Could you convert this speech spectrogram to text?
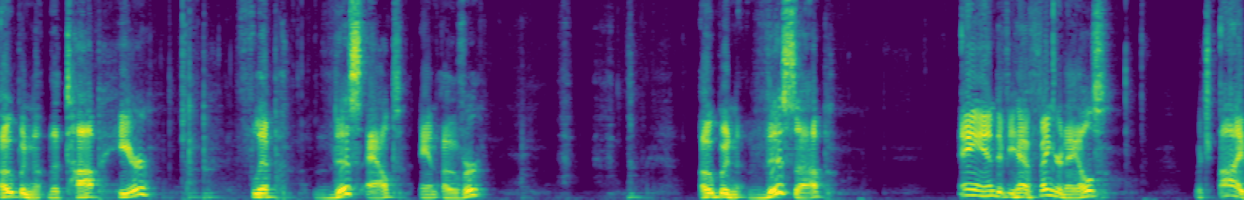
open the top here, flip this out and over, open this up, and if you have fingernails, which I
